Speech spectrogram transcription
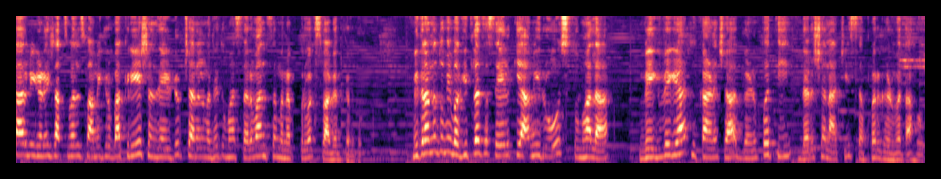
नमस्कार मी गणेश आचवल स्वामी कृपा क्रिएशन या युट्यूब चॅनलमध्ये तुम्हा सर्वांचं मनपूर्वक स्वागत करतो. मित्रांनो तुम्ही बघितलंच असेल की आम्ही रोज तुम्हाला वेगवेगळ्या ठिकाणच्या गणपती दर्शनाची सफर घडवत आहोत.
